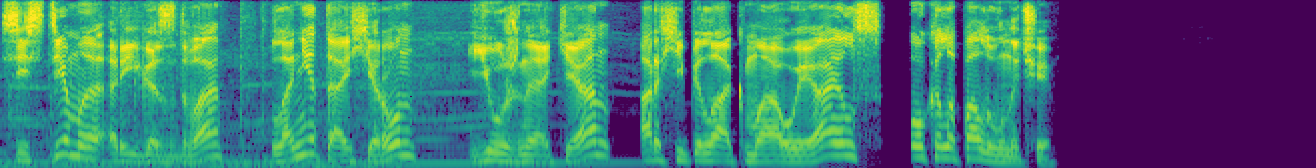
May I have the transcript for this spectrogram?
Система Ригас-2, планета Ахерон, Южный океан, архипелаг Мауи-Айлс, около полуночи.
